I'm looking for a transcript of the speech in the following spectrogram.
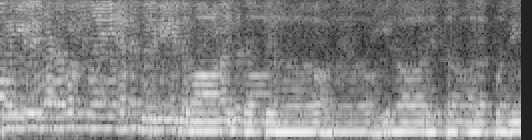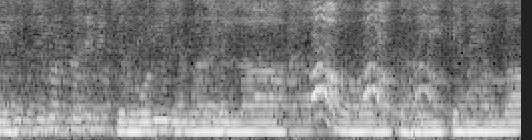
കയ്യിൽ കടവുന്ന അനുഗ്രഹീതമാണ് ഇടത്തിൽ. തീരാറി മലപ്രദേശിച്ച് പ്രതീക്ഷിച്ചുകൊണ്ട് ഒരുമിച്ച് കൂടി ഞങ്ങളെല്ലാം അറിയിക്കണേ അല്ലാ.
